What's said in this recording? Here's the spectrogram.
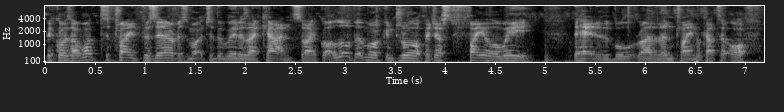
because I want to try and preserve as much of the wood as I can. So I've got a little bit more control if I just file away the head of the bolt rather than try and cut it off.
